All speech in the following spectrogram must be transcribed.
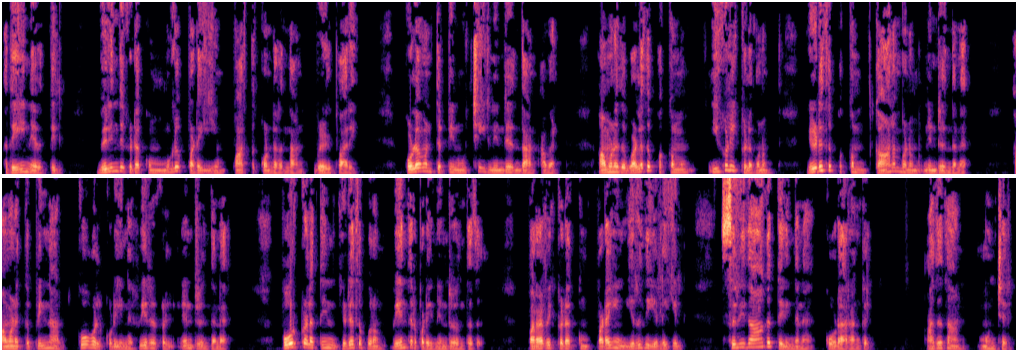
அதே நேரத்தில் விரிந்து கிடக்கும் முழு படையையும் பார்த்து கொண்டிருந்தான் வேள்பாரி. குளவன் திட்டின் உச்சியில் நின்றிருந்தான் அவன். அவனது வலது பக்கமும் இகுழிக்கிழவனும் இடது பக்கம் காணம்பனும் நின்றிருந்தனர். அவனுக்கு பின்னால் கோவல் குடியினர் வீரர்கள் நின்றிருந்தனர். போர்க்களத்தின் இடதுபுறம் வேந்தர் படை நின்றிருந்தது. பரவி கிடக்கும் படையின் இறுதி எல்லையில் சிறிதாக தெரிந்தன கூடாரங்கள். அதுதான் முஞ்சல்.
